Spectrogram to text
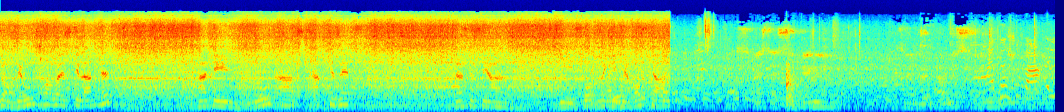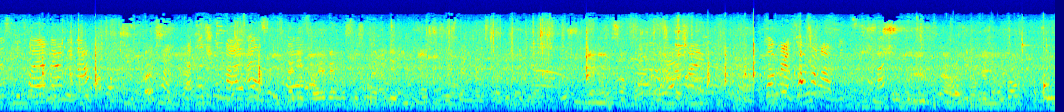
So, der Hubschrauber ist gelandet, hat den Notarzt abgesetzt. Das ist ja die vordringliche Aufgabe. Hat das schon mal alles die Feuerwehr gemacht? Mal Ja, die Feuerwehr muss das immer wieder üben das dann, wenn es mal richtig ist. Wenn man sofort alles. Guck mal, Kofferraum. Ja, die haben das Auto kaputt.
